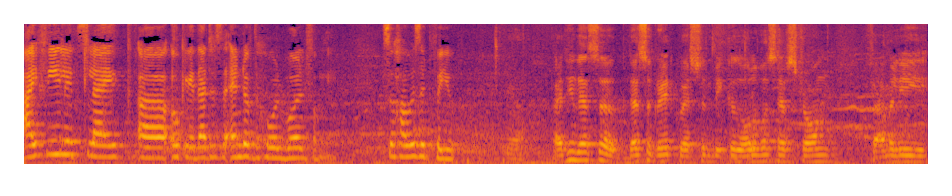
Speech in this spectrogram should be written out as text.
i feel it's like uh, okay that is the end of the whole world for me. So how is it for you? Yeah. I think that's a that's a great question because all of us have strong family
